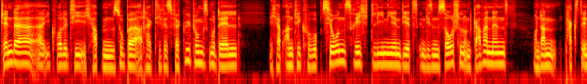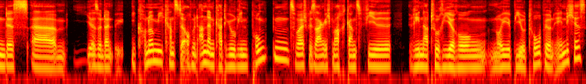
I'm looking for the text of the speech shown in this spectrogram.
Gender äh, Equality, ich habe ein super attraktives Vergütungsmodell, ich habe Antikorruptionsrichtlinien, die jetzt in diesem Social und Governance und dann packst du in das, ähm, also in dein Economy kannst du auch mit anderen Kategorien punkten, zum Beispiel sagen, ich mache ganz viel Renaturierung, neue Biotope und ähnliches.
